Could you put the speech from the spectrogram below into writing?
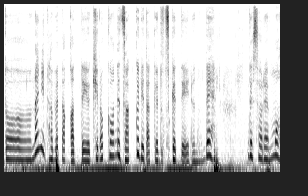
と何食べたかっていう記録をねざっくりだけどつけているのででそれも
